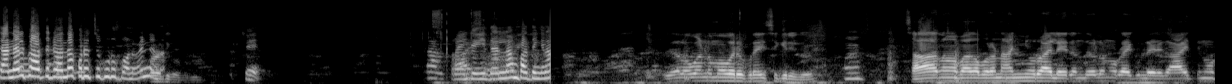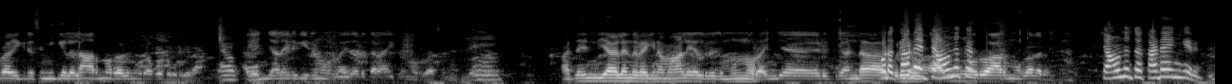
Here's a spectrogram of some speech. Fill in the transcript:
சேனல் பார்த்துட்டு வந்தா குறைச்சு கொடுக்கணும் சரி. இதெல்லாம் பாத்தீங்கன்னா இதில் ஒன்றும் ஒரு ப்ரைஸுக்கு இருக்கு? சாதாரணமாக பார்க்க போறோம்னா அஞ்சூறுவாயில இருந்து எழுநூறுவாய்க்குள்ள இருக்கு ஆயிரத்தி நூறுரூவா விற்கிற சிமிக்கல் எல்லாம் அறுநூறு எழுநூறுவா போட்டு கொடுக்கலாம் அது இந்தியாவில் இருக்கு இருநூறுவா இதை எடுத்தாலும் இருநூறுவா ம். மற்ற இந்தியாவில இருந்து இறக்கின மாலைகள் இருக்கு முந்நூறு இங்க எடுக்கிறேன்டா முந்நூறுவா அறுநூறுவா வரும் டவுனுக்கு கடை எங்க இருக்கு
